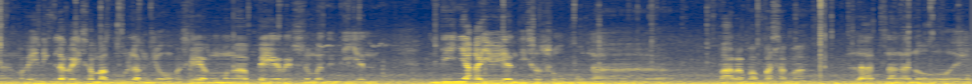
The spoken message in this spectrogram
Yan, makinig lang kayo sa magulang nyo kasi ang mga parents naman hindi yan hindi niya kayo yan isusubo na para mapasama lahat ng ano eh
